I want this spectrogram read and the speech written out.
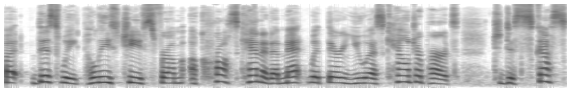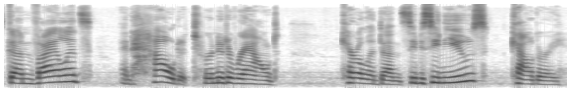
But this week, police chiefs from across Canada met with their U.S. counterparts to discuss gun violence and how to turn it around. Carolyn Dunn, CBC News, Calgary.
